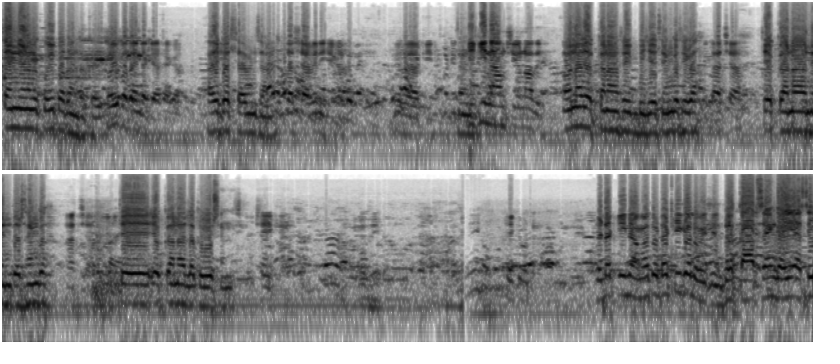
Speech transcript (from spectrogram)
ਤਿੰਨ ਜਣਿਆਂ ਦਾ ਕੋਈ ਪਤਾ ਨਹੀਂ ਲੱਗਾ ਜੀ ਕੋਈ ਪਤਾ ਨਹੀਂ ਲੱਗਿਆ ਹੈਗਾ। ਅਸੀਂ ਦੱਸਿਆ ਵੀ ਨਹੀਂ ਸਾਨੂੰ। ਦੱਸਿਆ ਵੀ ਨਹੀਂ ਹੈਗਾ। ਵੀ ਹੋਇਆ ਕੀ? ਕੀ ਕੀ ਨਾਮ ਸੀ ਉਹਨਾਂ ਦੇ? ਉਹਨਾਂ ਦਾ ਇੱਕ ਨਾਂ ਸੀ ਵਿਜੇ ਸਿੰਘ ਸੀਗਾ। ਅੱਛਾ। ਤੇ ਇੱਕ ਨਾਂ ਨਿੰਦਰ ਸਿੰਘ। ਅੱਛਾ। ਤੇ ਇੱਕ ਨਾਂ ਲਖਵੀਰ ਸਿੰਘ ਸੀ। ਠੀਕ ਹੈ। ਇੱਕ ਮਿੰਟ। ਬੇਟਾ ਕੀ ਨਾਮ ਹੈ? ਤੁਹਾਡਾ ਕੀ ਗੱਲ ਹੋਈ ਸੀ? ਬਲਕਾਰ ਸਿੰਘ ਜੀ ਅਸੀਂ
